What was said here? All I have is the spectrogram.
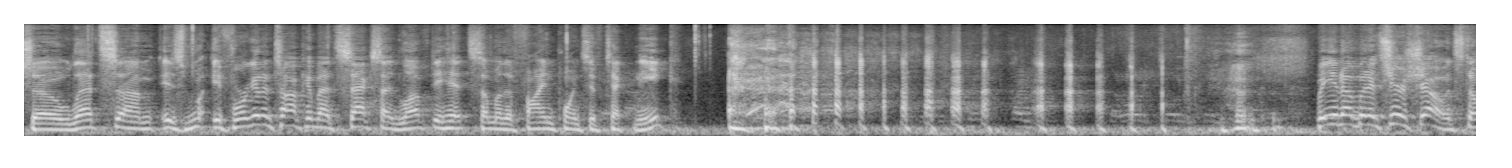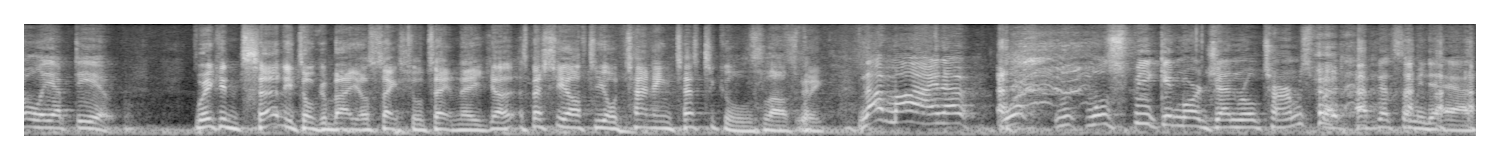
So let's, um, is, if we're going to talk about sex, I'd love to hit some of the fine points of technique. but you know, but it's your show. It's totally up to you. We can certainly talk about your sexual technique, uh, especially after your tanning testicles last week. Not mine. Uh, we'll, we'll speak in more general terms, but I've got something to add.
